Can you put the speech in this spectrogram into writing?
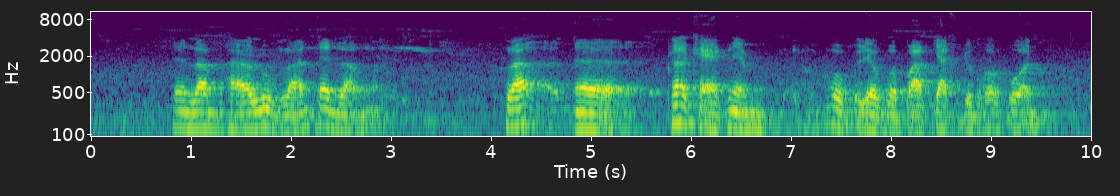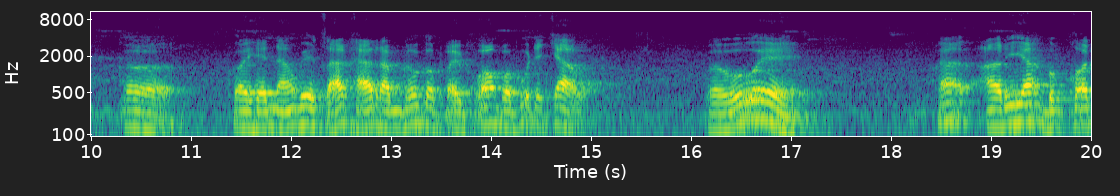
ำเต้นลำพาลูกหลานเต้นลำพระ พระแขกเนี่ยพวกเรียกว่าปากจัดอยู่พอควรก็พอยเห็นนางเวสาขารำเขาก็ไปฟ้องพระพุทธเจ้าว่าโอ้ยพระอริยบุคคล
